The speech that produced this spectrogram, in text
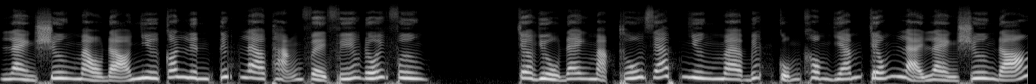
Làn sương màu đỏ như có linh tích lao thẳng về phía đối phương. Cho dù đang mặc thú giáp nhưng ma Bích cũng không dám chống lại làn sương đó.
